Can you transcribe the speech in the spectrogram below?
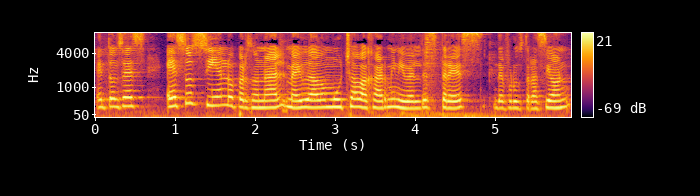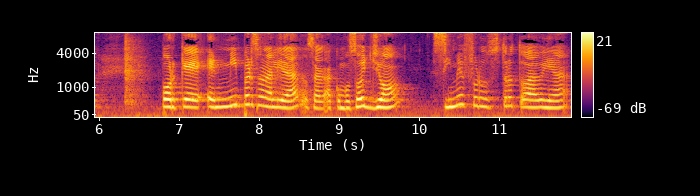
Entonces, eso sí en lo personal me ha ayudado mucho a bajar mi nivel de estrés, de frustración, porque en mi personalidad, o sea, como soy yo, sí me frustro todavía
